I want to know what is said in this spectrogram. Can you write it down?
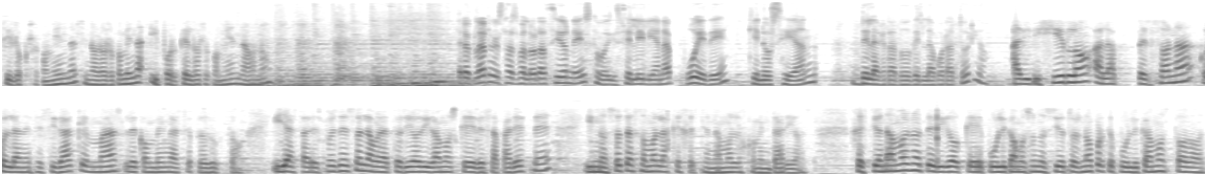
si lo recomienda, si no lo recomienda y por qué lo recomienda o no. Pero claro, estas valoraciones, como dice Liliana, puede que no sean del agrado del laboratorio. A dirigirlo a la persona con la necesidad que más le convenga ese producto. Y ya está, después de eso el laboratorio digamos que desaparece y nosotras somos las que gestionamos los comentarios. Gestionamos, no te digo que publicamos unos y otros, no, porque publicamos todos.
